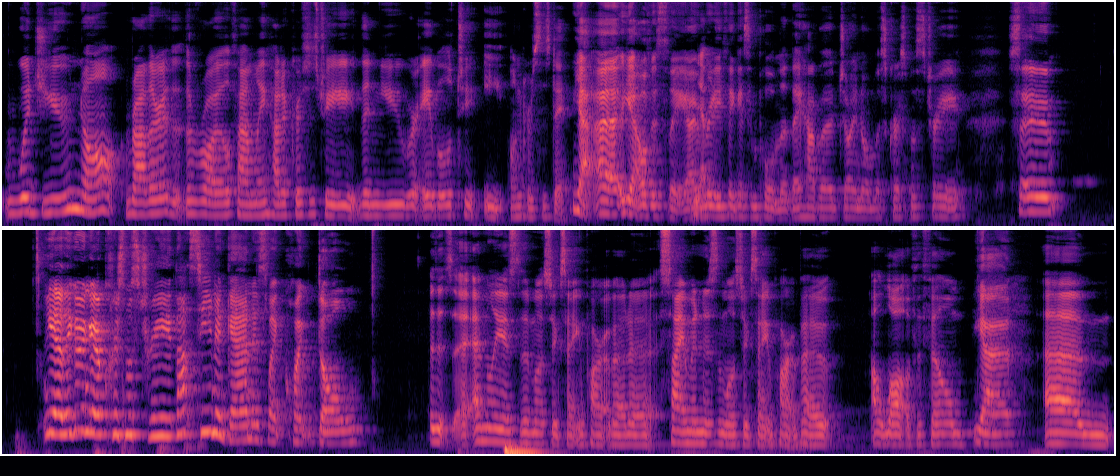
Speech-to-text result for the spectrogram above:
would you not rather that the royal family had a Christmas tree than you were able to eat on Christmas Day? Yeah, uh, yeah. Obviously, I Yeah. really think it's important that they have a ginormous Christmas tree. So, yeah, they go and get a Christmas tree. That scene again is like quite dull. It's, uh, Emily is the most exciting part about it. Simon is the most exciting part about a lot of the film. Yeah, Um,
